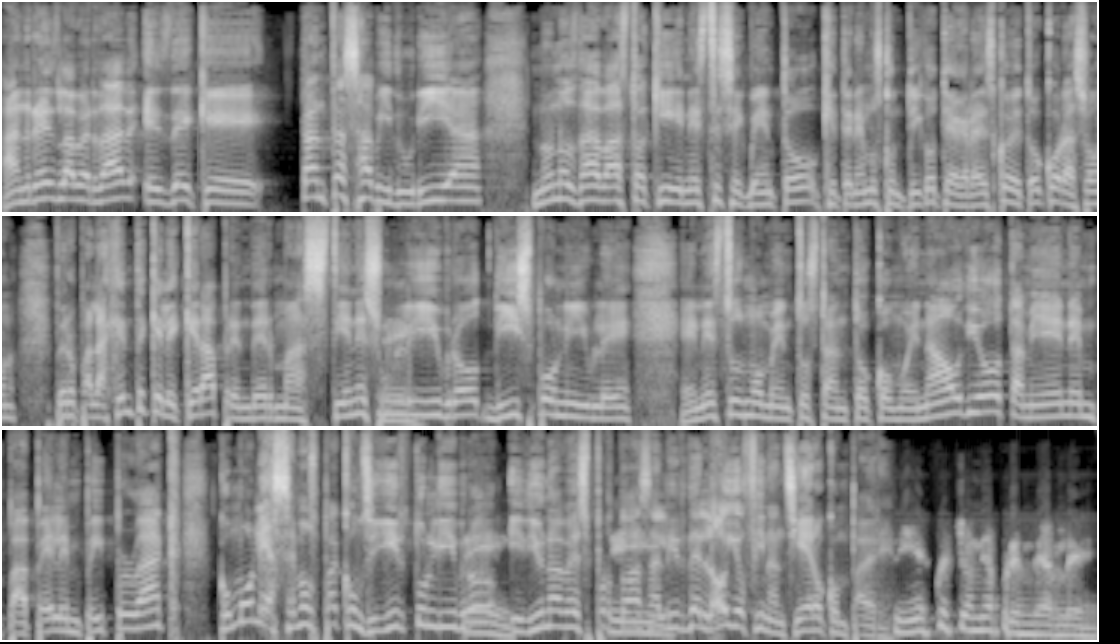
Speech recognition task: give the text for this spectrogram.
Andrés, la verdad es de que tanta sabiduría no nos da abasto aquí en este segmento que tenemos contigo. Te agradezco de todo corazón. Pero para la gente que le quiera aprender más, tienes un libro disponible en estos momentos, tanto como en audio, también en papel, en paperback. ¿Cómo le hacemos para conseguir tu libro y de una vez por todas salir del hoyo financiero, compadre? Sí, es cuestión de aprenderle.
